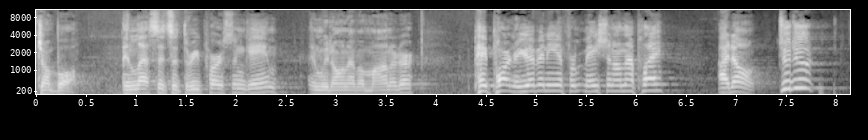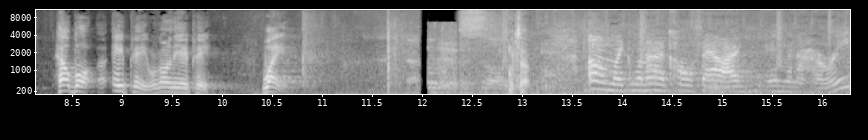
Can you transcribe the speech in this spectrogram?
Jump ball. Unless it's a three person game and we don't have a monitor. Hey, partner, you have any information on that play? I don't. Do do. Held ball. AP. We're going to the AP. White. What's up? Um, like when I call foul, I am in a hurry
